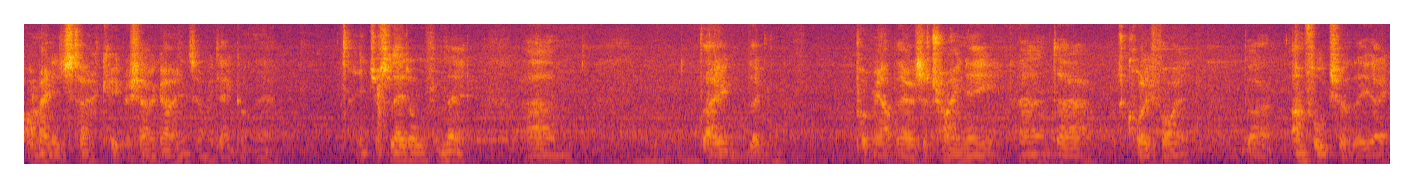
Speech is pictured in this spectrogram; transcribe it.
I managed to keep the show going until my dad got there. It just led on from there. Um, they, they put me up there as a trainee and uh, was qualified, but unfortunately they,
